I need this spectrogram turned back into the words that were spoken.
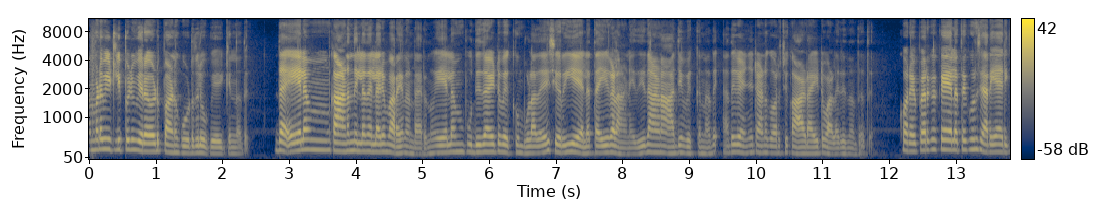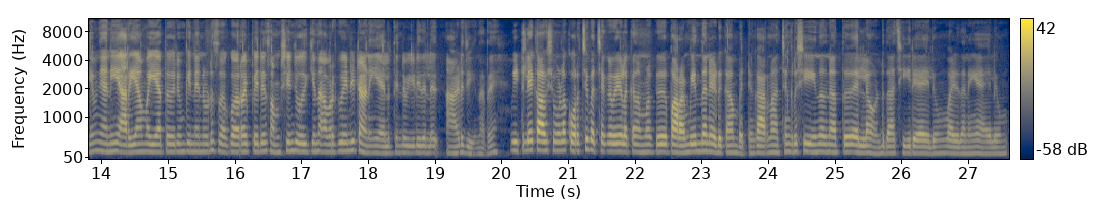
നമ്മുടെ വീട്ടിലിപ്പോഴും വിറകടുപ്പാണ് കൂടുതൽ ഉപയോഗിക്കുന്നത്. ഏലം കാണുന്നില്ലെന്ന് എല്ലാവരും പറയുന്നുണ്ടായിരുന്നു. ഏലം പുതിയതായിട്ട് വെക്കുമ്പോൾ അതായത് ചെറിയ ഏല ഇത്. ഇതാണ് ആദ്യം വെക്കുന്നത്. അത് കഴിഞ്ഞിട്ടാണ് കുറച്ച് കാടായിട്ട് വളരുന്നത് അത്. കുറേ പേർക്കൊക്കെ ഏലത്തെക്കുറിച്ച് അറിയായിരിക്കും. ഞാൻ ഈ അറിയാൻ വയ്യാത്തവരും പിന്നെ എന്നോട് കുറേ പേര് സംശയം ചോദിക്കുന്ന അവർക്ക് വേണ്ടിയിട്ടാണ് ഈ ഏലത്തിന്റെ വീട് ഇതിൽ ആഡ് ചെയ്യുന്നത്. വീട്ടിലേക്ക് ആവശ്യമുള്ള കുറച്ച് പച്ചക്കറികളൊക്കെ നമുക്ക് പറമ്പിൽ നിന്ന് തന്നെ എടുക്കാൻ പറ്റും. കാരണം അച്ഛൻ കൃഷി ചെയ്യുന്നതിനകത്ത് എല്ലാം ഉണ്ട്. ദാ ചീരയായാലും വഴുതനങ്ങ ആയാലും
